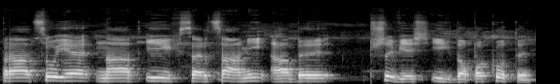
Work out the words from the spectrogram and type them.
Pracuje nad ich sercami, aby przywieść ich do pokuty.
